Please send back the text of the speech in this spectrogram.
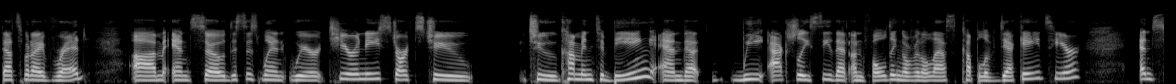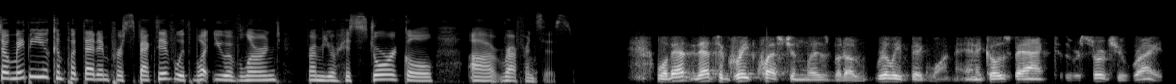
That's what I've read, um, and so this is when where tyranny starts to to come into being, and that we actually see that unfolding over the last couple of decades here. And so maybe you can put that in perspective with what you have learned from your historical uh, references. Well, that that's a great question, Liz, but a really big one, and it goes back to the research you're right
